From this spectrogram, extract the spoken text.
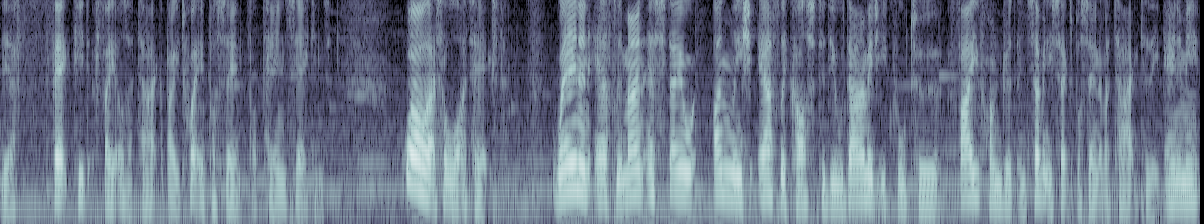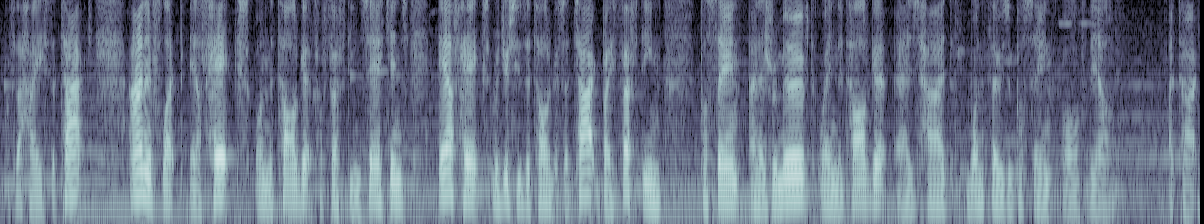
the affected fighter's attack by 20% for 10 seconds. Well, that's a lot of text. When in Earthly Mantis style, unleash Earthly Curse to deal damage equal to 576% of attack to the enemy with the highest attack, and inflict Earth Hex on the target for 15 seconds. Earth Hex reduces the target's attack by 15% and is removed when the target has had 1000% of their attack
